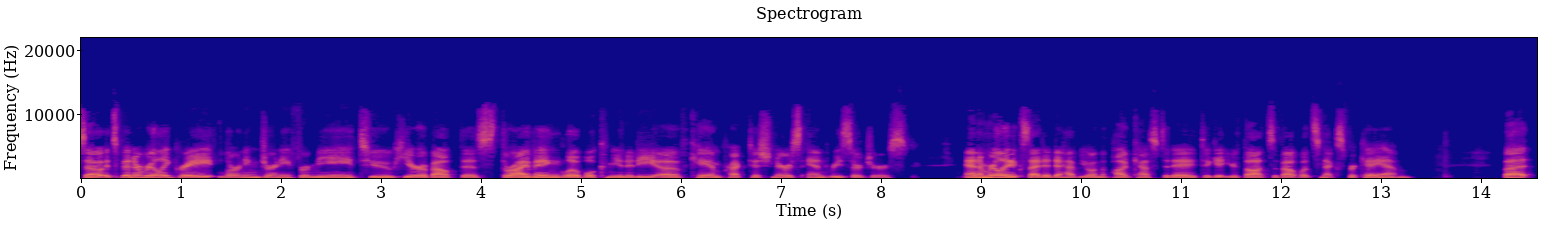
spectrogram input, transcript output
So, it's been a really great learning journey for me to hear about this thriving global community of KM practitioners and researchers. And I'm really excited to have you on the podcast today to get your thoughts about what's next for KM. But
